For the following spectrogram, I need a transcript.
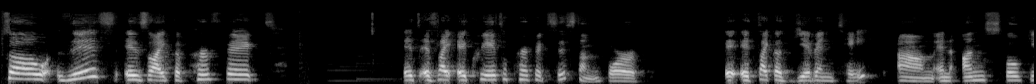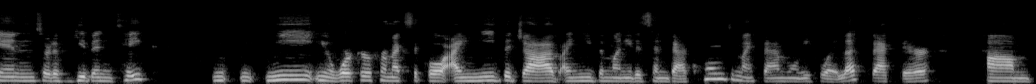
So this is like the perfect it's it's like it creates a perfect system for it, it's like a give and take, um, an unspoken sort of give and take. Me, you know, worker from Mexico, I need the job. I need the money to send back home to my family who I left back there. Um,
